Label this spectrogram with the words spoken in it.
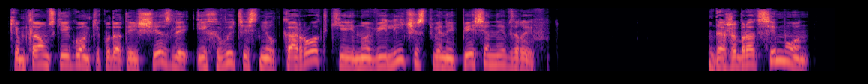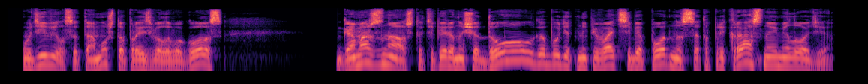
Кемтаунские гонки куда-то исчезли, их вытеснил короткий, но величественный песенный взрыв. Даже брат Симон удивился тому, что произвел его голос. Гамаш знал, что теперь он еще долго будет напевать себе под нос эту прекрасную мелодию.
